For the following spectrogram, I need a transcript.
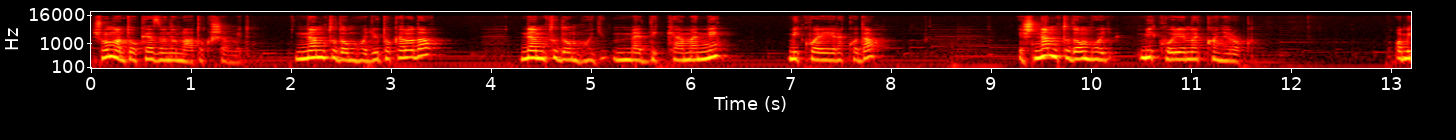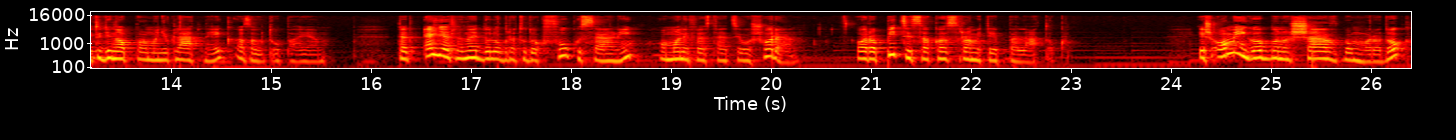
és onnantól kezdve nem látok semmit. Nem tudom, hogy jutok el oda, nem tudom, hogy meddig kell menni, mikor érek oda, és nem tudom, hogy mikor jönnek kanyarok. Amit ugye nappal mondjuk látnék az autópályán. Tehát egyetlen egy dologra tudok fókuszálni a manifestáció során, arra pici szakaszra, amit éppen látok. És amíg abban a sávban maradok,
